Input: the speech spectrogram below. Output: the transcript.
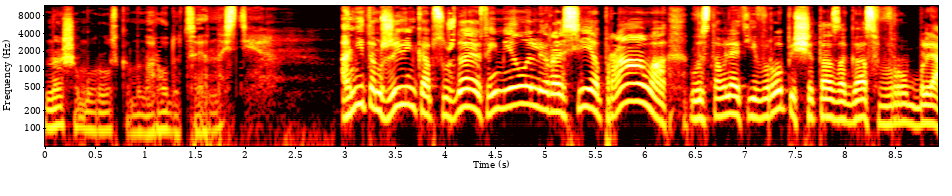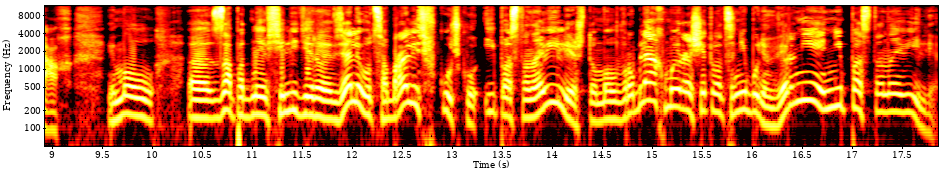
нашему роду русскому народу ценности. Они там живенько обсуждают, имела ли Россия право выставлять Европе счета за газ в рублях. И, мол, э, западные все лидеры взяли, вот собрались в кучку и постановили, что, мол, в рублях мы рассчитываться не будем. Вернее, не постановили.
